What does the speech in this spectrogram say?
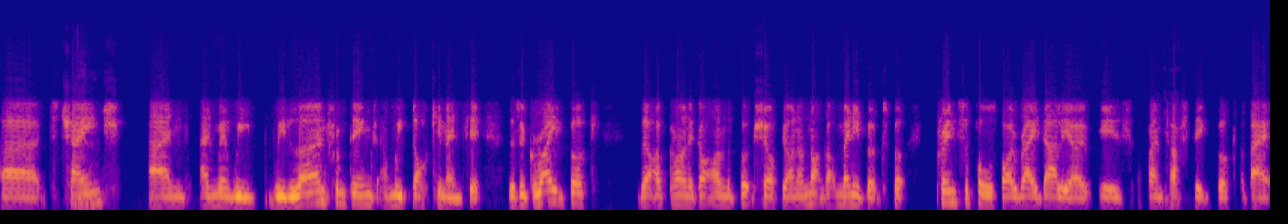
uh, to change, and and when we we learn from things and we document it. There's a great book that I've kind of got on the bookshelf behind. I've not got many books, but Principles by Ray Dalio is a fantastic book about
